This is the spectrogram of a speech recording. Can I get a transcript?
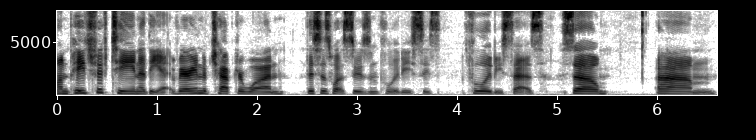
on page 15, at the very end of chapter one, this is what Susan Faludi, says. So, um,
